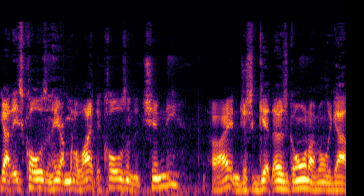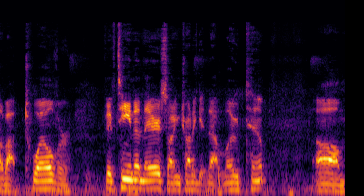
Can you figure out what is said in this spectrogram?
got these coals in here. I'm to light the coals in the chimney. All right, and just get those going. I've only got about 12 or 15 in there, so I can try to get that low temp. Um,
